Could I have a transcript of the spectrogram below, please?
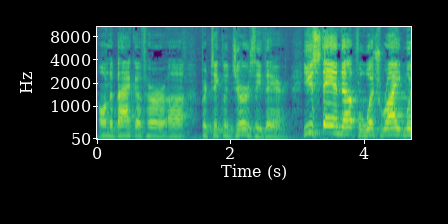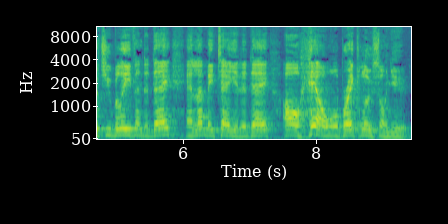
on the back of her uh, particular jersey there. You stand up for what's right, what you believe in today, and let me tell you today, all hell will break loose on you.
